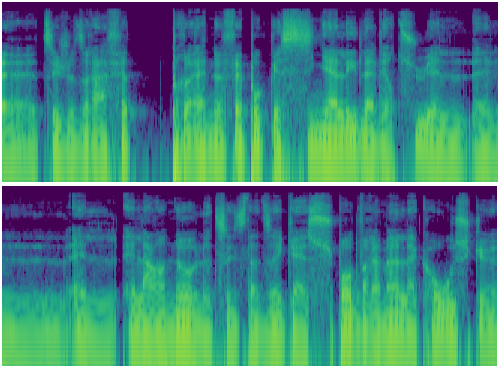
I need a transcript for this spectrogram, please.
euh, tu sais, je veux dire, elle, ne fait pas que signaler de la vertu, elle, elle, elle, elle en a, là, c'est-à-dire qu'elle supporte vraiment la cause que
